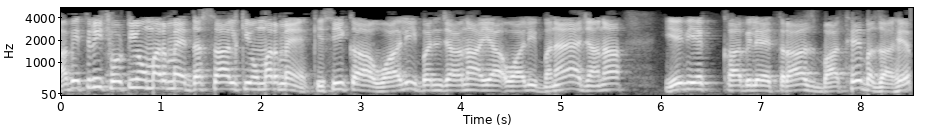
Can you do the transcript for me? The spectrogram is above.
اب اتنی چھوٹی عمر میں، دس سال کی عمر میں کسی کا والی بن جانا یا والی بنایا جانا، یہ بھی ایک قابل اعتراض بات ہے بظاہر۔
